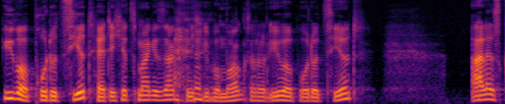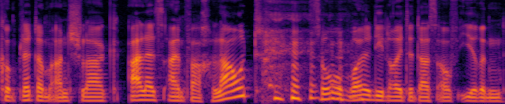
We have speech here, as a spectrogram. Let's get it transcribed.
Überproduziert, hätte ich jetzt mal gesagt. Nicht übermorgen, sondern überproduziert. Alles komplett am Anschlag. Alles einfach laut. So wollen die Leute das auf ihren,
